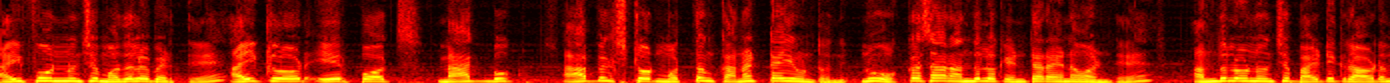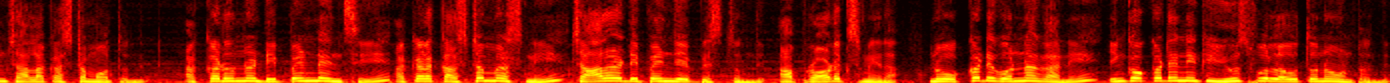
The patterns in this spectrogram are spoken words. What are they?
ఐఫోన్ నుంచి మొదలు పెడితే iCloud AirPods MacBook Apple store మొత్తం కనెక్ట్ అయి ఉంటుంది. నువ్వు ఒక్కసారి అందులోకి ఎంటర్ అయినావంటే అందులో నుంచి బయటికి రావడం చాలా కష్టం అవుతుంది అక్కడ ఉన్న డిపెండెన్సీ అక్కడ కస్టమర్స్ని చాలా డిపెండ్ చేపిస్తుంది ఆ ప్రోడక్ట్స్ మీద. నువ్వు ఒక్కటి కొన్నా గానీ ఇంకొకటి నీకు యూస్ఫుల్ అవుతూనే ఉంటుంది.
